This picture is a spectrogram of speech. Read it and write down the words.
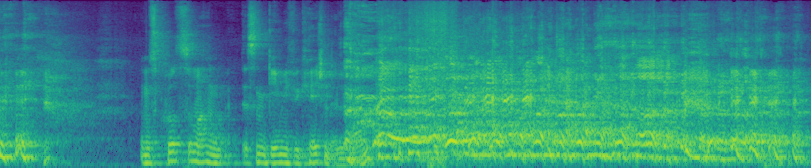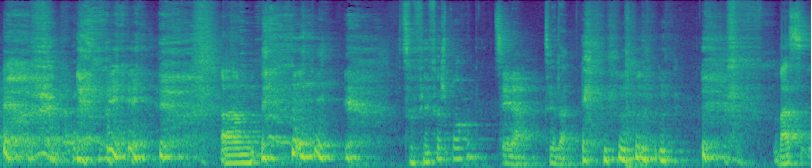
um es kurz zu machen, ist ein Gamification-Element. ähm, zu viel versprochen? Zehner. Zehner. Was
